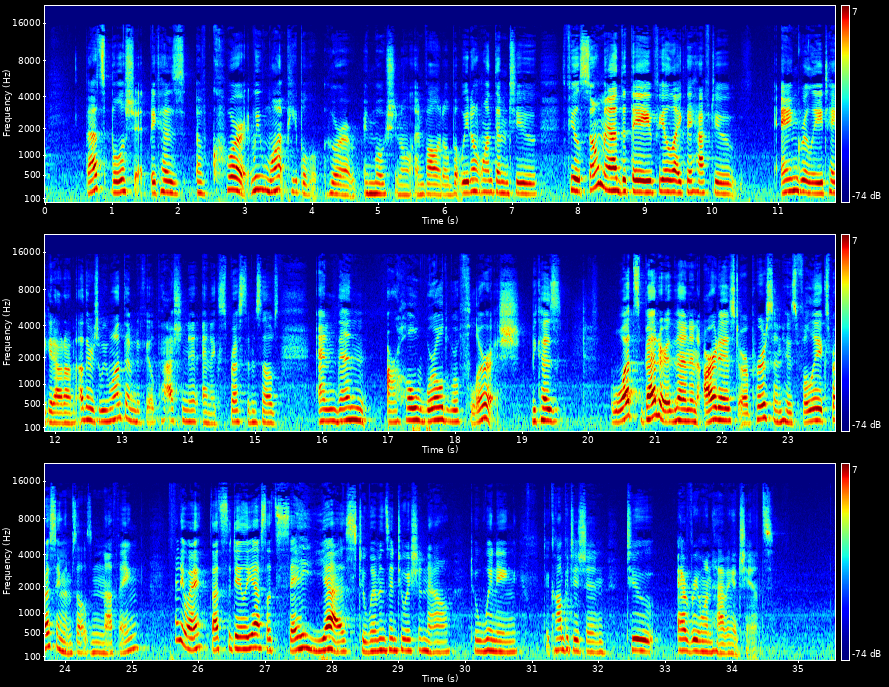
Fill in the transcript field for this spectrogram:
that's bullshit because, of course, we want people who are emotional and volatile, but we don't want them to feel so mad that they feel like they have to angrily take it out on others. We want them to feel passionate and express themselves, and then our whole world will flourish. Because what's better than an artist or a person who's fully expressing themselves? Nothing. Anyway, that's the daily yes. Let's say yes to women's intuition now, to winning, to competition, to everyone having a chance.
